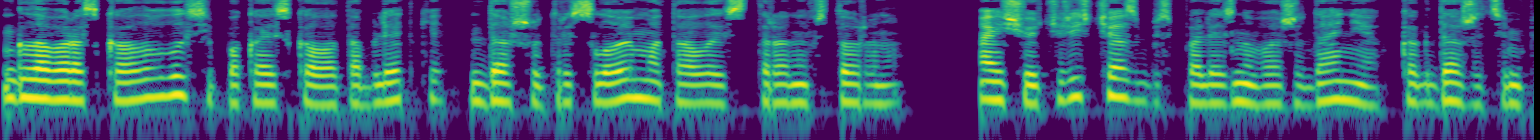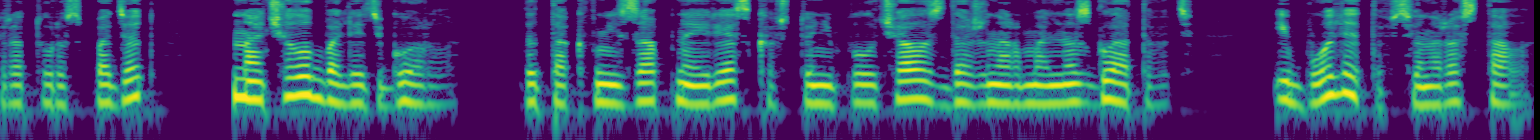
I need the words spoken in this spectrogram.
Голова раскалывалась, и пока искала таблетки, Дашу трясло и мотала из стороны в сторону. А еще через час бесполезного ожидания, когда же температура спадет, начало болеть горло. Да так внезапно и резко, что не получалось даже нормально сглатывать. И боль это все нарастала.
